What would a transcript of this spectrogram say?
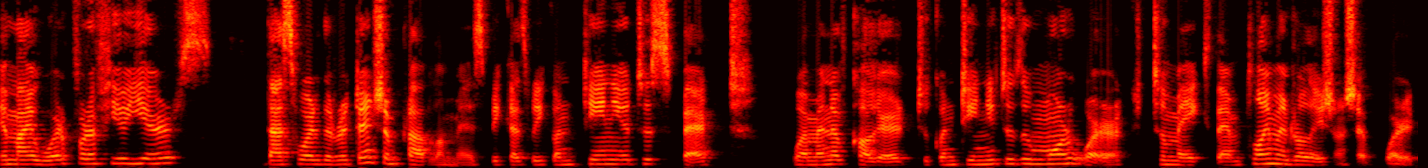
It might work for a few years. That's where the retention problem is because we continue to expect women of color to continue to do more work to make the employment relationship work.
